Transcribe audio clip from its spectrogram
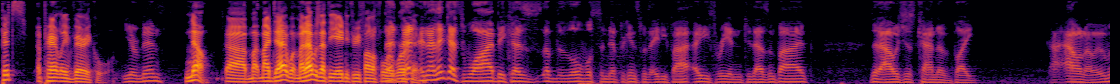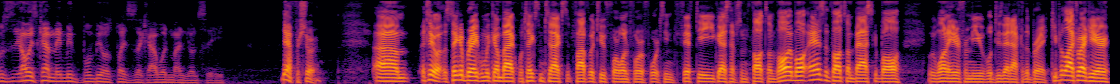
Pitt's apparently very cool. You ever been? No, uh, my, my dad went. My dad was at the '83 Final Four That- that- working. and I think that's why, because of the Louisville significance with 85, 83 and 2005, that I was just kind of like, I, I don't know. It was it always kind of made me one of those places like I wouldn't mind going to see. Yeah, for sure. Um, I tell you what, let's take a break. When we come back, we'll take some text at 502 414 1450. You guys have some thoughts on volleyball and some thoughts on basketball. We want to hear from you. We'll do that after the break. Keep it locked right here.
